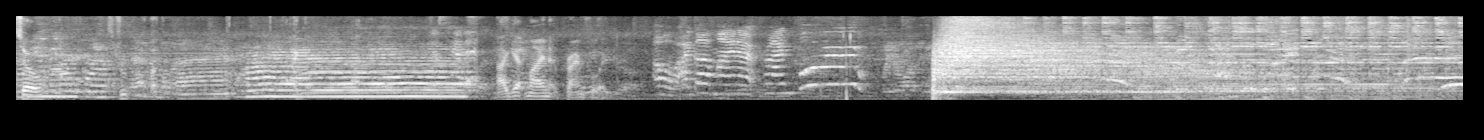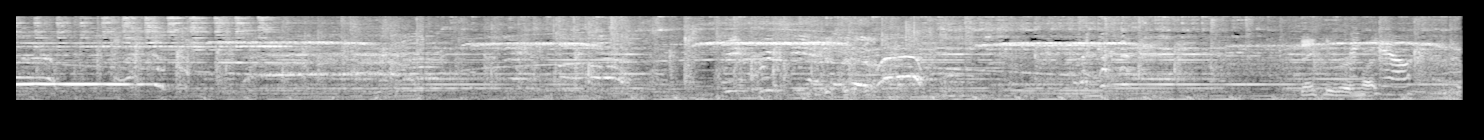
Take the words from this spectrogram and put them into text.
So, I get? I got mine at Prime Ford. Oh, I got mine at Prime Ford. Thank you very much.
